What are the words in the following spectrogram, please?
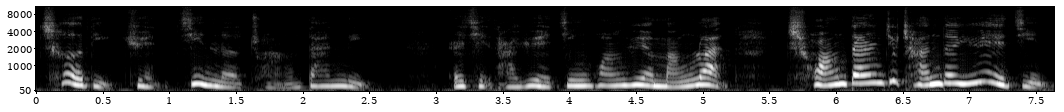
彻底卷进了床单里，而且他越惊慌越忙乱，床单就缠得越紧。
